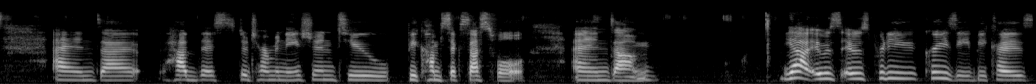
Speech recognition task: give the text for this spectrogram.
and uh, had this determination to become successful. And, um, yeah, it was it was pretty crazy because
